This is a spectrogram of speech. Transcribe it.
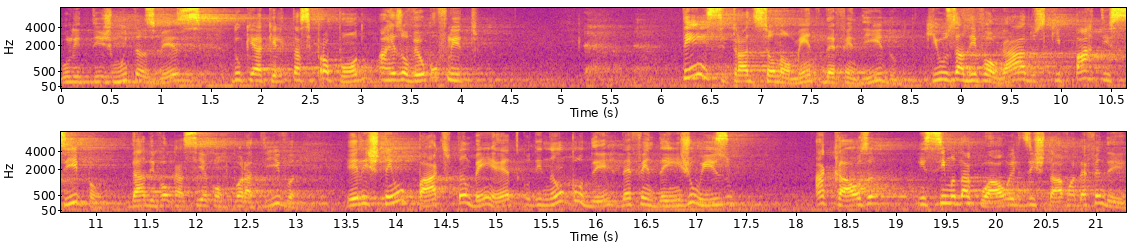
o litígio muitas vezes do que aquele que está se propondo a resolver o conflito. Tem-se tradicionalmente defendido que os advogados que participam da advocacia corporativa, eles têm um pacto também ético de não poder defender em juízo a causa em cima da qual eles estavam a defender.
